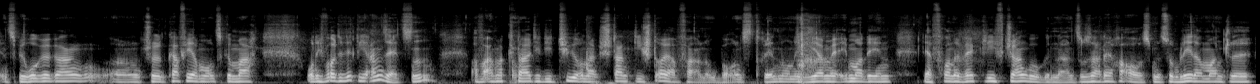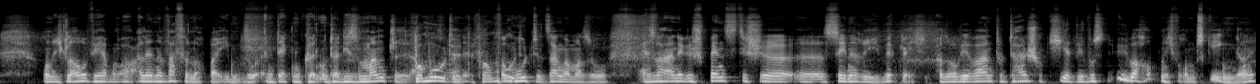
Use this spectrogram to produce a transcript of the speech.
ins Büro gegangen, einen schönen Kaffee haben wir uns gemacht und ich wollte wirklich ansetzen. Auf einmal knallte die Tür und dann stand die Steuerfahndung bei uns drin und wir haben ja immer den, der vorne weg lief, Django genannt. So sah der auch aus, mit so einem Ledermantel und ich glaube, wir haben auch alle eine Waffe noch bei ihm so entdecken können unter diesem Mantel. Vermutet, eine, vermutet. vermutet, sagen wir mal so. Es war eine gespenstische äh, Szenerie, wirklich. Also wir waren total schockiert. Wir wussten überhaupt nicht, worum es ging. Ne?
